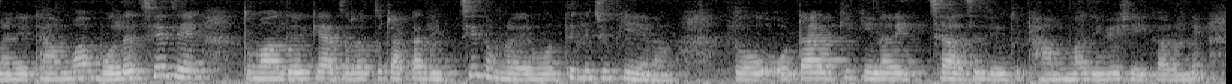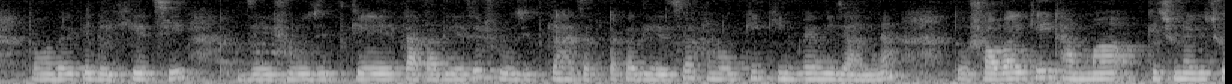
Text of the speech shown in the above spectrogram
মানে ঠাম্মা বলেছে যে, তোমাদেরকে এত এত টাকা দিচ্ছি, তোমরা এর মধ্যে কিছু কিনে নাও। তো ওটা আর কি কেনার ইচ্ছা আছে, যেহেতু ঠাম্মা দিবে সেই কারণে। তোমাদেরকে দেখিয়েছি যে সুরজিৎকে টাকা দিয়েছে, সুরজিৎকে হাজার টাকা দিয়েছে। এখন ও কী কিনবে আমি জানি না। তো সবাইকেই ঠাম্মা কিছু না কিছু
